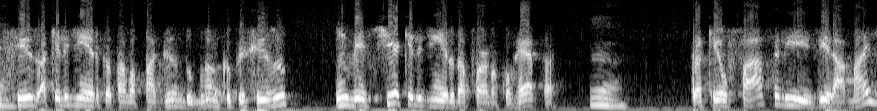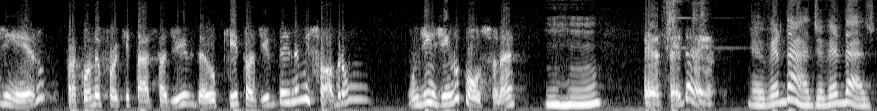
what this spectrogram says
preciso, aquele dinheiro que eu estava pagando o banco, eu preciso investir aquele dinheiro da forma correta ah. para que eu faça ele virar mais dinheiro, para quando eu for quitar essa dívida, eu quito a dívida e ainda me sobra um, um din-din no bolso, né? Uhum. Essa é a ideia. É verdade, é verdade.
